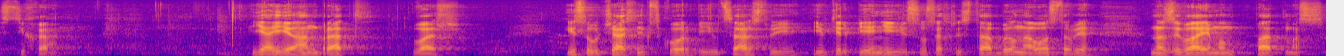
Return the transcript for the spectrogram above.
стиха. «Я, Иоанн, брат ваш, и соучастник в скорби и в царстве, и в терпении Иисуса Христа, был на острове, называемом Патмос,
